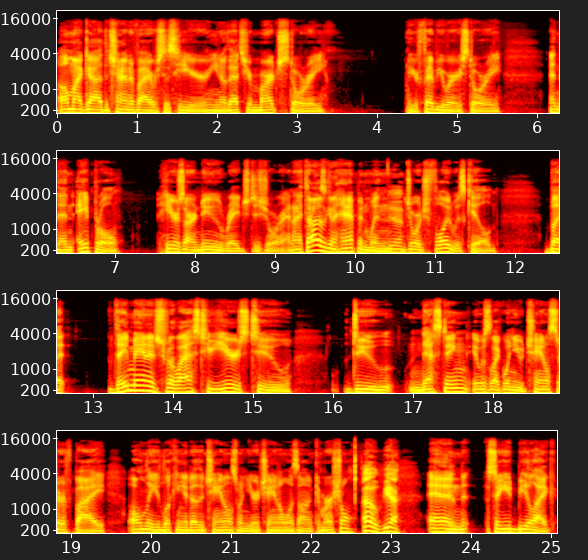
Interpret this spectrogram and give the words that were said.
oh my god, the China virus is here. You know, that's your March story, your February story. And then April here's our new rage du jour. And I thought it was going to happen when Yeah. George Floyd was killed, but they managed for the last two years to do nesting. It was like when you channel surf by only looking at other channels when your channel was on commercial. Oh, yeah. And so you'd be like,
